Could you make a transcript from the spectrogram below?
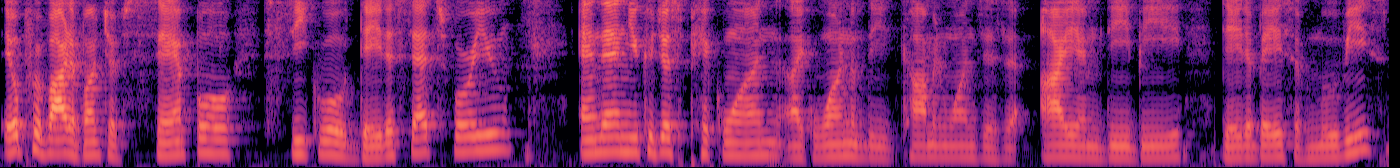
it'll provide a bunch of sample SQL data sets for you. And then you could just pick one, like one of the common ones is an IMDb database of movies.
